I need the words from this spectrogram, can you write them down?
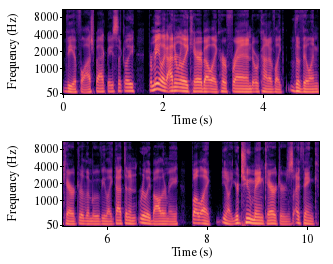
via flashback basically. For me like I didn't really care about like her friend or kind of like the villain character of the movie. Like that didn't really bother me. But like, you know, your two main characters, I think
